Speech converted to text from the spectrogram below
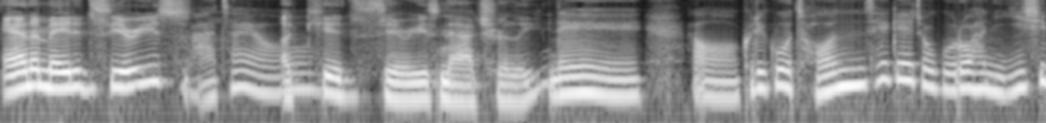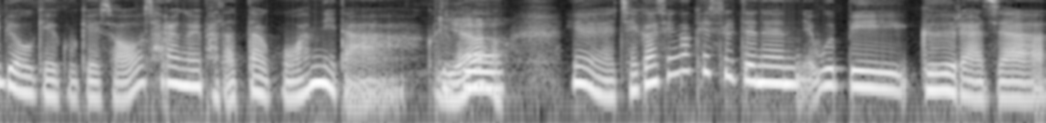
animated series. 맞아요. A kids series, naturally. 네. 어, 그리고 전 세계적으로 한 20여 개국에서 사랑을 받았다고 합니다. 그리고, Yeah. 예, 제가 생각했을 때는 it would be good as a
